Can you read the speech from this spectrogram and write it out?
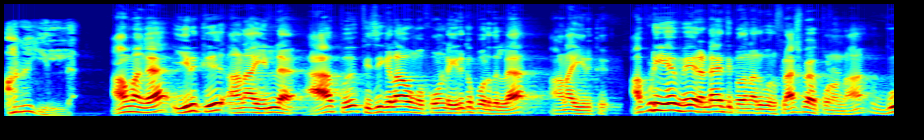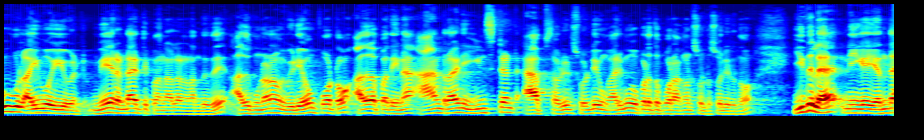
ஆனால் இல்லை. ஆமாங்க இருக்குது ஆனால் இல்லை. ஆப்பு ஃபிசிக்கலாக உங்கள் ஃபோனில் இருக்க போகிறதில்ல ஆனால் இருக்குது அப்படியே மே ரெண்டாயிரத்தி பதினாறுக்கு ஒரு ஃப்ளாஷ்பேக் போனோம்னா கூகுள் ஐஓ ஈவெண்ட் மே ரெண்டாயிரத்தி பதினாலில் நடந்தது. அதுக்கு உண்டான நம்ம வீடியோவும் போட்டோம். அதில் பார்த்தீங்கன்னா ஆண்ட்ராய்டு இன்ஸ்டன்ட் ஆப்ஸ் அப்படின்னு சொல்லி இவங்க அறிமுகப்படுத்த போகிறாங்கன்னு சொல்லிட்டு சொல்லியிருந்தோம். இதில் நீங்கள் எந்த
